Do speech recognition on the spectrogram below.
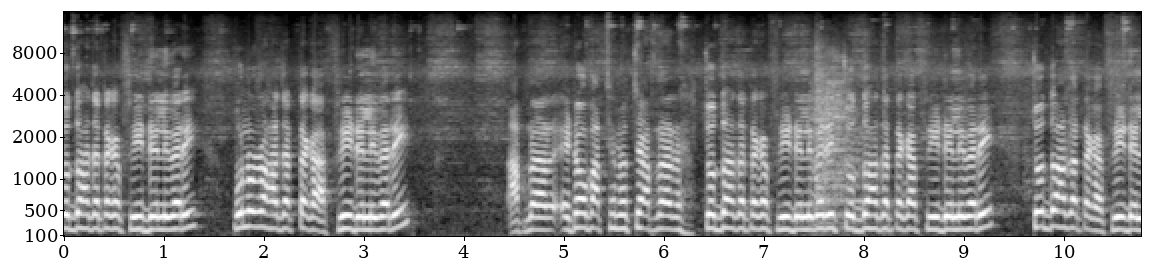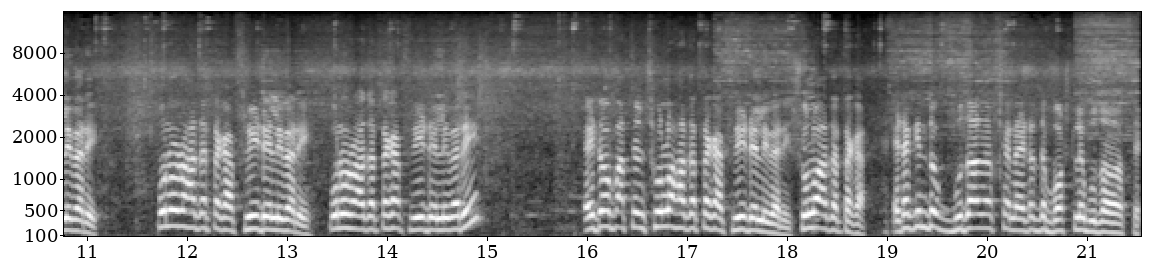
চোদ্দ হাজার টাকা ফ্রি ডেলিভারি পনেরো হাজার টাকা ফ্রি ডেলিভারি আপনার এটাও পাচ্ছেন হচ্ছে আপনার চোদ্দ হাজার টাকা ফ্রি ডেলিভারি চোদ্দ হাজার টাকা ফ্রি ডেলিভারি চোদ্দ হাজার টাকা ফ্রি ডেলিভারি পনেরো হাজার টাকা ফ্রি ডেলিভারি পনেরো হাজার টাকা ফ্রি ডেলিভারি এটাও পাচ্ছেন ষোলো হাজার টাকা ফ্রি ডেলিভারি ষোলো হাজার টাকা। এটা কিন্তু বোঝা যাচ্ছে না, এটাতে বসলে বোঝা যাচ্ছে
